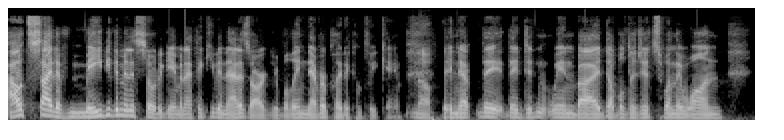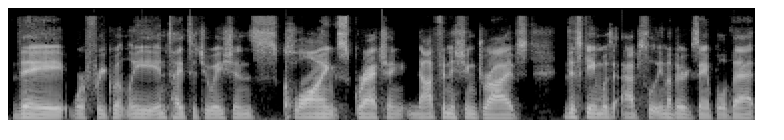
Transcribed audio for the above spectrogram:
outside of maybe the minnesota game and i think even that is arguable they never played a complete game. No, they never they they didn't win by double digits when they won. They were frequently in tight situations clawing scratching not finishing drives. This game was absolutely another example of that.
